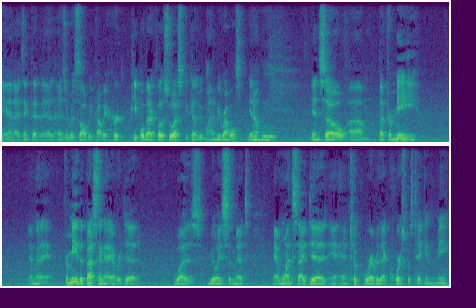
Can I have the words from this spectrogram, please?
And I think that as a result, we probably hurt people that are close to us because we want to be rebels, you know. Mm-hmm. And so, um, but for me, I'm gonna. For me, the best thing I ever did was really submit. And once I did and, and, took wherever that course was taking me,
